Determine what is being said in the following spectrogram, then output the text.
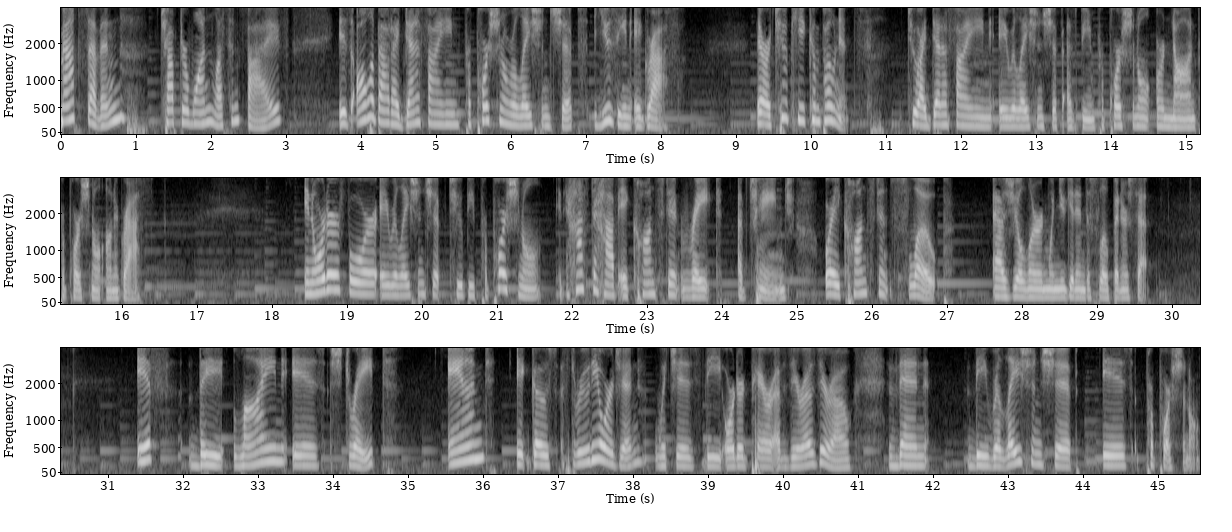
Math 7, Chapter 1, Lesson 5 is all about identifying proportional relationships using a graph. There are two key components to identifying a relationship as being proportional or non proportional on a graph. In order for a relationship to be proportional, it has to have a constant rate of change or a constant slope, as you'll learn when you get into slope intercept if the line is straight and it goes through the origin, which is the ordered pair of 0, 0, then the relationship is proportional.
